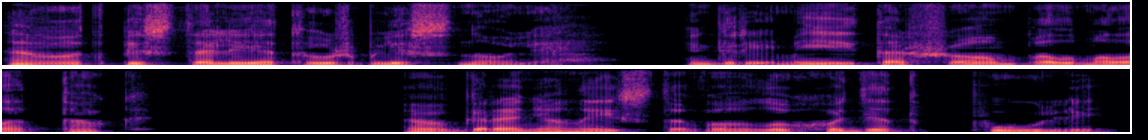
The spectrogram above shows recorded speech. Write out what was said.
Вот пистолеты уж блеснули, гремит ошомпал молоток, в граненый ствол уходят пули,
